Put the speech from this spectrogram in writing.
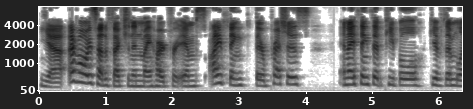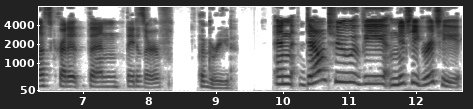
Yeah, I've always had affection in my heart for imps. I think they're precious, and I think that people give them less credit than they deserve. Agreed. And down to the nitty gritty.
